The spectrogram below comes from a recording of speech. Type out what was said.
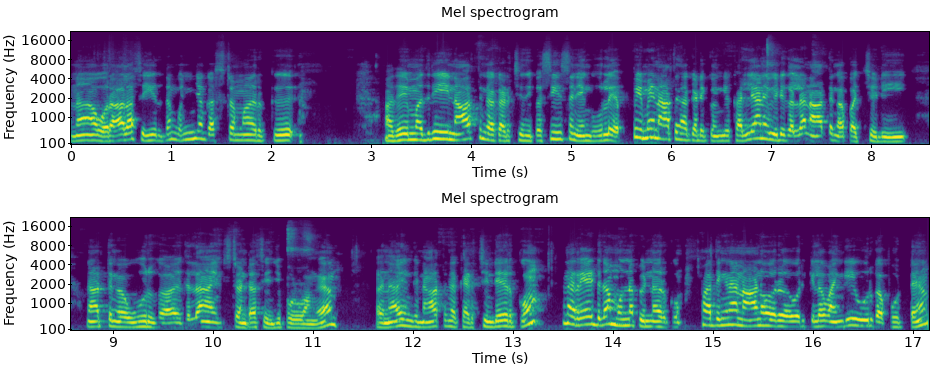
ஆனால் ஒரு ஆளாக செய்கிறது தான் கொஞ்சம் கஷ்டமாக இருக்குது அதே மாதிரி நார்த்தங்காய் கிடைச்சது. இப்போ சீசன் எங்கள் ஊரில் எப்பயுமே நார்த்தங்காய் கிடைக்கும். இங்கே கல்யாண வீடுகள்லாம் நார்த்தங்காய் பச்சடி நார்த்தங்காய் ஊறுகாய் இதெல்லாம் இன்ஸ்டண்ட்டாக செஞ்சு போடுவாங்க. அதனால இங்கே நார்த்தங்காய் கிடைச்சிட்டே இருக்கும். ஆனால் ரேட்டு தான் முன்ன பின்ன இருக்கும். பார்த்தீங்கன்னா நானும் ஒரு ஒரு கிலோ வாங்கி ஊறுகாய் போட்டேன்.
